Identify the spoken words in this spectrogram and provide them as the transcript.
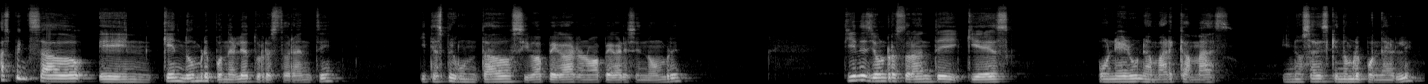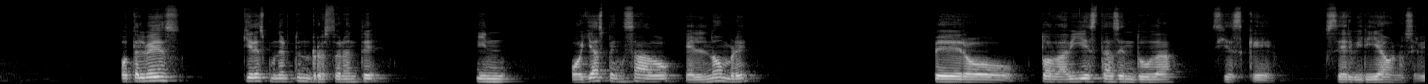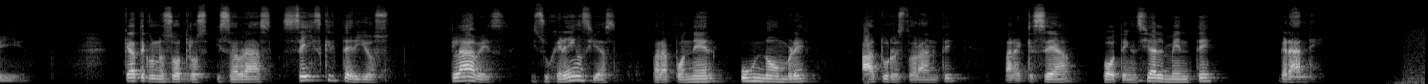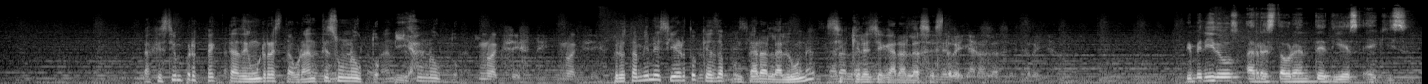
¿Has pensado en qué nombre ponerle a tu restaurante? ¿Y te has preguntado si va a pegar o no va a pegar ese nombre? ¿Tienes ya un restaurante y quieres poner una marca más y no sabes qué nombre ponerle? O tal vez quieres ponerte un restaurante y, o ya has pensado el nombre, pero todavía estás en duda si es que serviría o no serviría. Quédate con nosotros y sabrás seis criterios claves y sugerencias para poner un nombre a tu restaurante para que sea potencialmente grande. La gestión perfecta de un restaurante es una utopía. No existe, no existe. Pero también es cierto que has de apuntar a la luna si quieres llegar a las estrellas. Bienvenidos a Restaurante 10X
